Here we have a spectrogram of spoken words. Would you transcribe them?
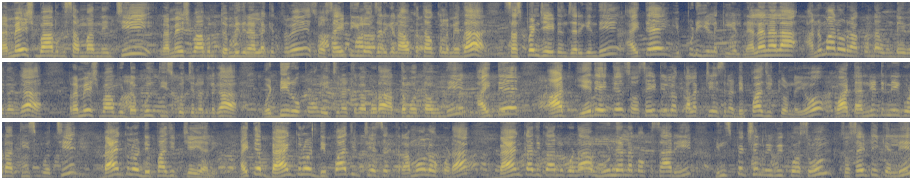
రమేష్ బాబుకి సంబంధించి రమేష్ బాబుని తొమ్మిది నెలల క్రితమే సొసైటీలో జరిగిన అవకతవకల మీద సస్పెండ్ చేయడం జరిగింది. అయితే ఇప్పుడు వీళ్ళకి నెల నెల అనుమానం రాకుండా ఉండే విధంగా రమేష్ బాబు డబ్బులు తీసుకొచ్చినట్లుగా వడ్డీ రూపంలో ఇచ్చినట్లుగా కూడా అర్థమవుతా ఉంది. అయితే ఆ ఏదైతే సొసైటీలో కలెక్ట్ చేసిన డిపాజిట్లు ఉన్నాయో వాటన్నిటినీ కూడా తీసుకొచ్చి బ్యాంకులో డిపాజిట్ చేయాలి. అయితే బ్యాంకులో డిపాజిట్ చేసే క్రమంలో కూడా బ్యాంక్ అధికారులు కూడా మూడు నెలలకు ఒకసారి ఇన్స్పెక్షన్ రివ్యూ కోసం సొసైటీకి వెళ్ళి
